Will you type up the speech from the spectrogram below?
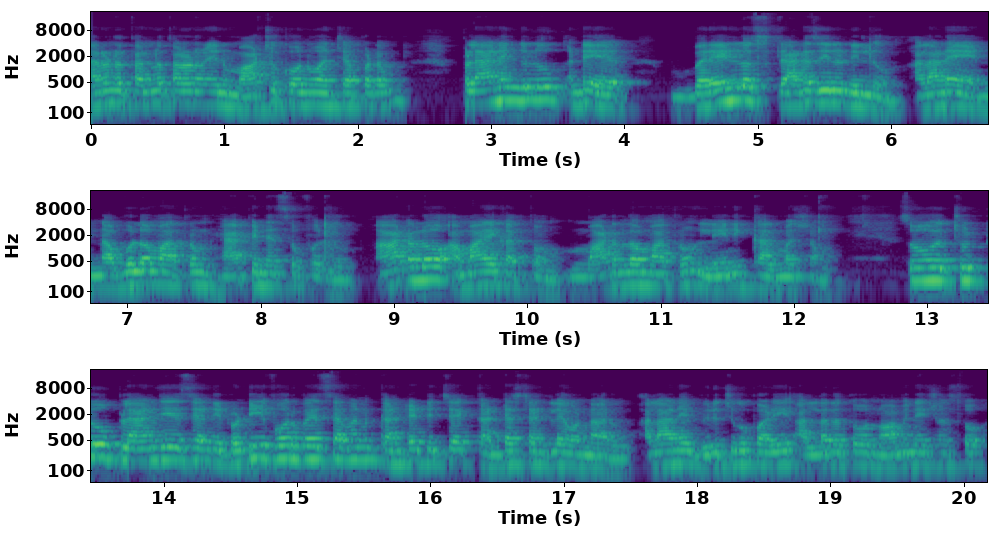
నరను తన్ను తనను నేను మార్చుకోను అని చెప్పడం. ప్లానింగ్లు అంటే బ్రెయిన్లో స్ట్రాటజీలు నిల్లు. అలానే నవ్వులో మాత్రం హ్యాపీనెస్ ఫుల్. ఆటలో అమాయకత్వం. మాటల్లో మాత్రం లేని కల్మషం. సో చుట్టూ ప్లాన్ చేసేయండి. Twenty four by seven content ఇచ్చే కంటెస్టెంట్లే ఉన్నారు. అలానే విరుచుకుపడి అల్లరతో నామినేషన్స్తో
